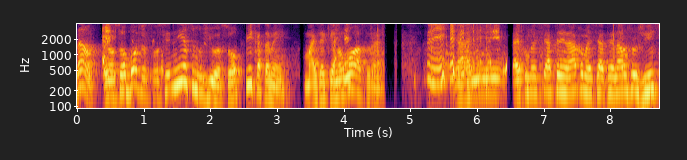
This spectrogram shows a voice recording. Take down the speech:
Não, eu não sou bobo, eu sou sinistro no Gil, eu sou pica também. Mas é que eu não gosto, né? Sim. E aí, aí comecei a treinar, comecei a treinar o jiu-jitsu,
